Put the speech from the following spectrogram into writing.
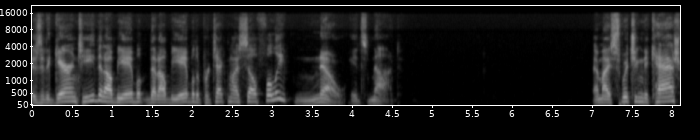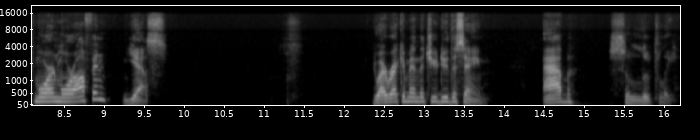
Is it a guarantee that I'll be able that I'll be able to protect myself fully? No, it's not. Am I switching to cash more and more often? Yes. Do I recommend that you do the same? Absolutely.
